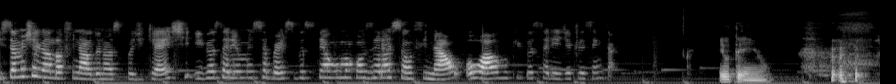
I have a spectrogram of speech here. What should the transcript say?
Estamos chegando ao final do nosso podcast e gostaríamos de saber se você tem alguma consideração final ou algo que gostaria de acrescentar. Eu tenho.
